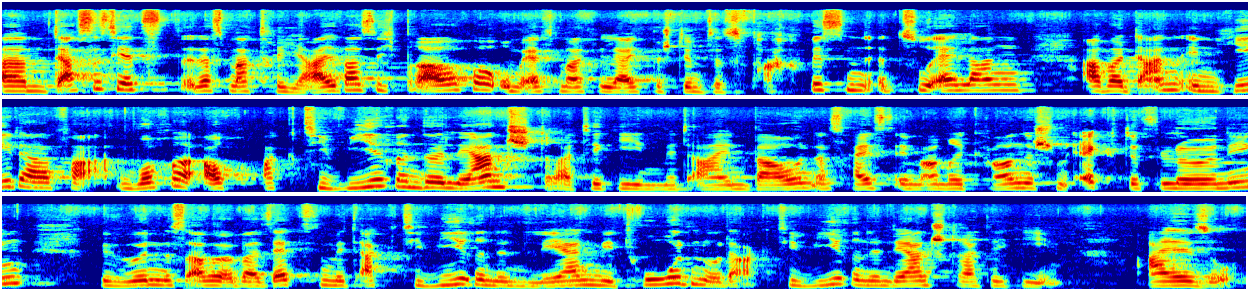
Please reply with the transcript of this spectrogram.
ähm, das ist jetzt das Material, was ich brauche, um erstmal vielleicht bestimmtes Fachwissen äh, zu erlangen, aber dann in jeder Woche auch aktivierende Lernstrategien mit einbauen. Das heißt im amerikanischen Active Learning. Wir würden es aber übersetzen mit aktivierenden Lernmethoden oder aktivierenden Lernstrategien. Also,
